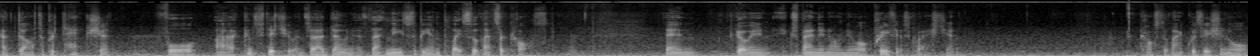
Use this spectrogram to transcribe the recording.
have data protection for our constituents, our donors. That needs to be in place. So that's a cost. Then going expanding on your previous question, cost of acquisition or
